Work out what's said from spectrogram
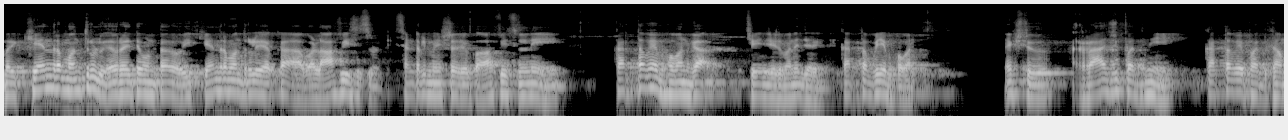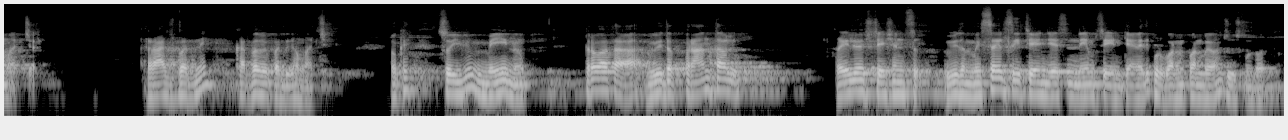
మరి కేంద్ర మంత్రులు ఎవరైతే ఉంటారో ఈ కేంద్ర మంత్రుల యొక్క వాళ్ళ ఆఫీసెస్ ఉంటాయి. సెంట్రల్ మినిస్టర్ యొక్క ఆఫీసుల్ని కర్తవ్య భవన్గా చేంజ్ చేయడం అనేది జరిగింది. కర్తవ్య భవన్. నెక్స్ట్ రాజ్పథ్ని కర్తవ్య పథ్గా మార్చారు. రాజ్పథ్ని కర్తవ్య పథ్గా మార్చారు. ఓకే. సో ఇవి మెయిన్. తర్వాత వివిధ ప్రాంతాలు రైల్వే స్టేషన్స్ వివిధ మిసైల్స్కి చేంజ్ చేసిన నేమ్స్ ఏంటి అనేది ఇప్పుడు వన్ వన్ బై వన్ చూసుకుంటూ వద్దాం.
